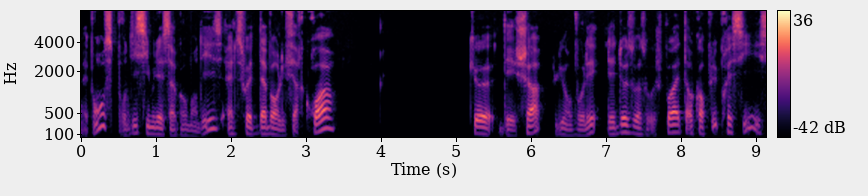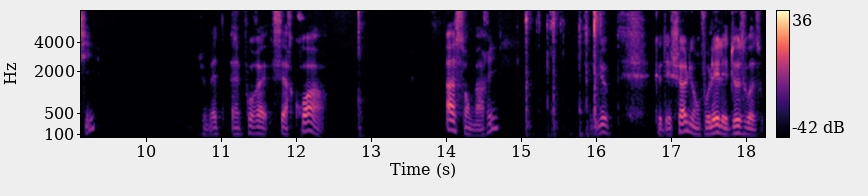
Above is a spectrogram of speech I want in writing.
Réponse. Pour dissimuler sa gourmandise, elle souhaite d'abord lui faire croire que des chats lui ont volé les deux oiseaux. Je pourrais être encore plus précis ici. Elle pourrait faire croire à son mari, mieux, que des chats lui ont volé les deux oiseaux.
